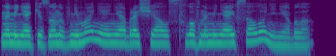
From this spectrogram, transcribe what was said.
На меня Кизон внимания не обращал, словно меня и в салоне не было.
